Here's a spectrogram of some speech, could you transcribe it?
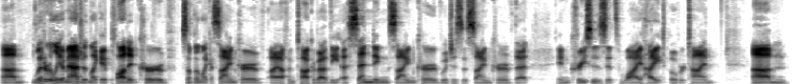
Um, literally imagine like a plotted curve, something like a sine curve. I often talk about the ascending sine curve, which is a sine curve that increases its y height over time. Um,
